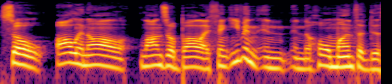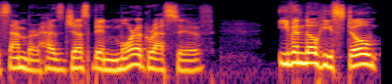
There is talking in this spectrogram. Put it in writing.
So, all in all, Lonzo Ball, I think, even in, in the whole month of December, has just been more aggressive, even though he's still.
